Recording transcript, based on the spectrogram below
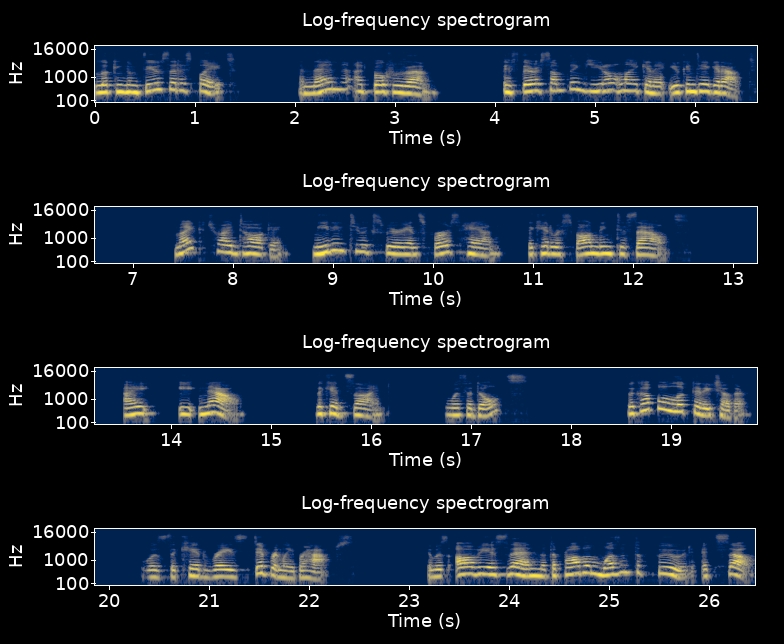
looking confused at his plate, and then at both of them. If there's something you don't like in it, you can take it out. Mic tried talking, needing to experience firsthand the kid responding to sounds. I eat now, the kid signed. With adults? The couple looked at each other. Was the kid raised differently, perhaps? It was obvious then that the problem wasn't the food itself,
